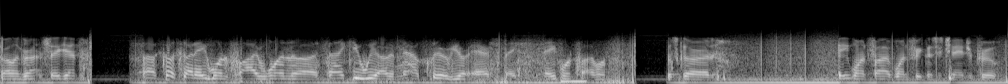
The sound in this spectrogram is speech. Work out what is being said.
Calling Groton, say again. Uh, Coast Guard 8151, uh, thank you. We are now clear of your airspace. 8151. Coast Guard 8151, frequency change approved.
